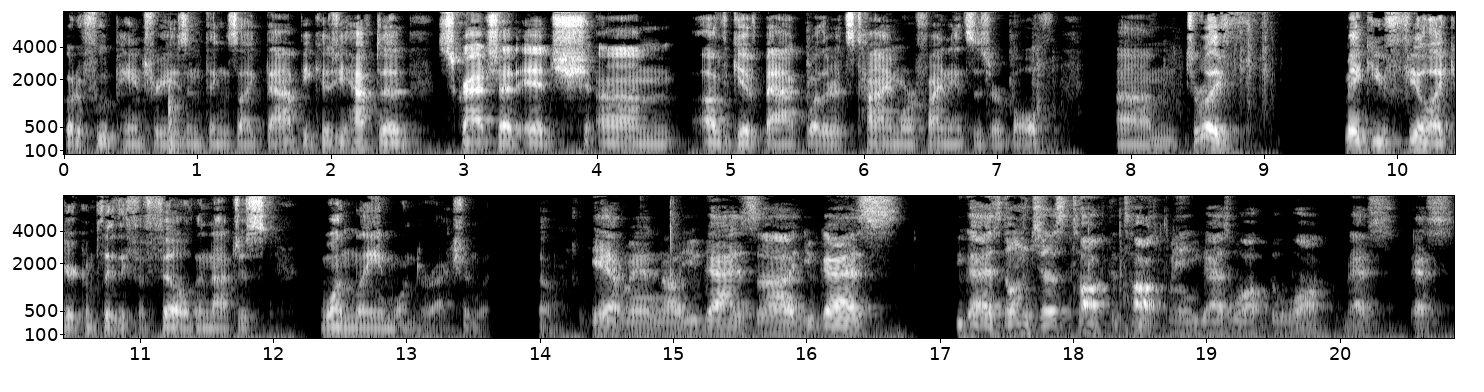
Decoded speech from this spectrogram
go to food pantries and things like that because you have to scratch that itch um, of give back whether it's time or finances or both um, to really f- make you feel like you're completely fulfilled and not just one lane one direction with so Yeah, man. No, you guys, uh, you guys, you guys don't just talk the talk, man. You guys walk the walk. That's that's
